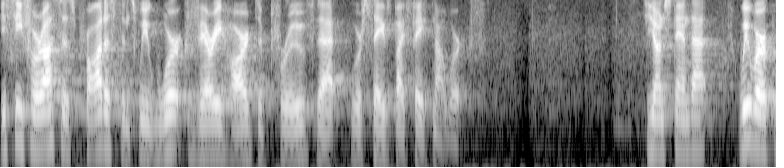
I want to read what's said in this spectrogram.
You see, for us as Protestants, we work very hard to prove that we're saved by faith, not works. Do you understand that? We work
